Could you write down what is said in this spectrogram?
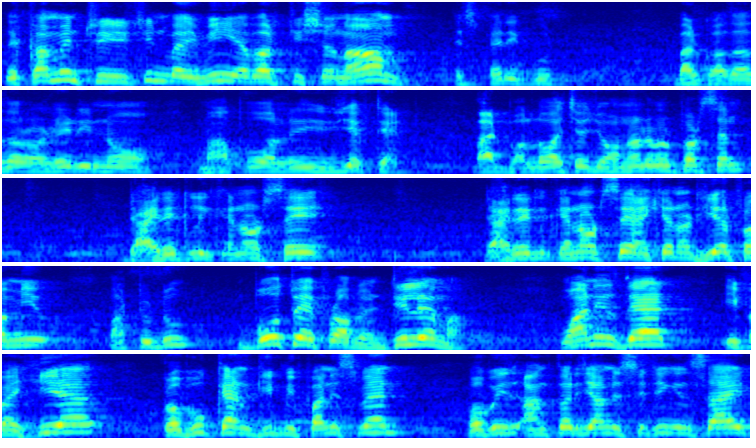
the commentary written by me about Krishnanam, it's very good. But Gadadhar already know, Mahaprabhu already rejected. But an honorable person, directly cannot say, Directly cannot say, I cannot hear from you. What to do? Both a problem, dilemma. One is that if I hear, Prabhu can give me punishment. Prabhu Antarjam is sitting inside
